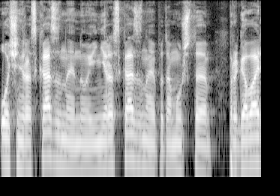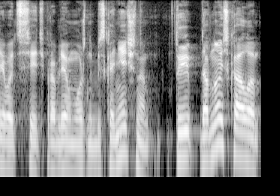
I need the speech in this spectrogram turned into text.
очень рассказанная, но и не рассказанная, потому что проговаривать все эти проблемы можно бесконечно. Ты давно искала,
